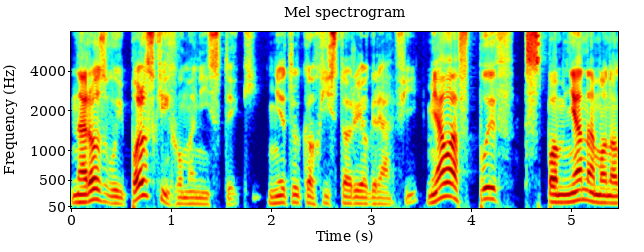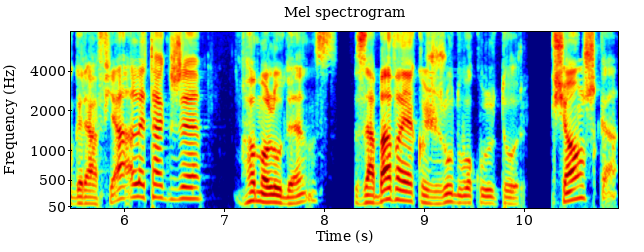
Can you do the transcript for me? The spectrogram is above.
Na rozwój polskiej humanistyki, nie tylko historiografii, miała wpływ wspomniana monografia, ale także Homo Ludens, zabawa jako źródło kultury. Książka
